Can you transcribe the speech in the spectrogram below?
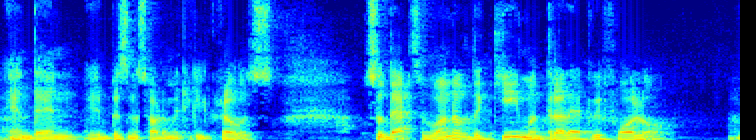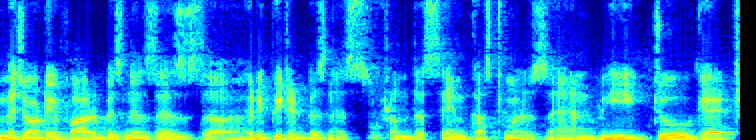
and then business automatically grows. So that's one of the key mantra that we follow majority of our business is uh, repeated business from the same customers and we do get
